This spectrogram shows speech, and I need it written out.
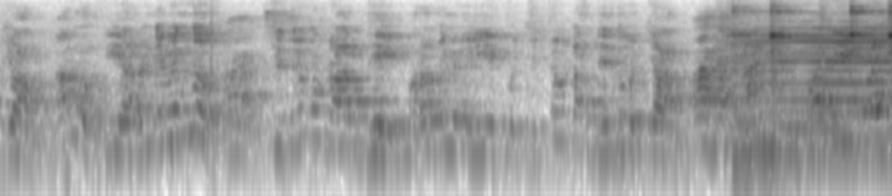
వచ్చాం ఈ అరణ్యమెందు చిత్రకూటాబ్ది పర్వతం ఈ చిత్రకూటాబ్ది ఎందుకు వచ్చాం పది పది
